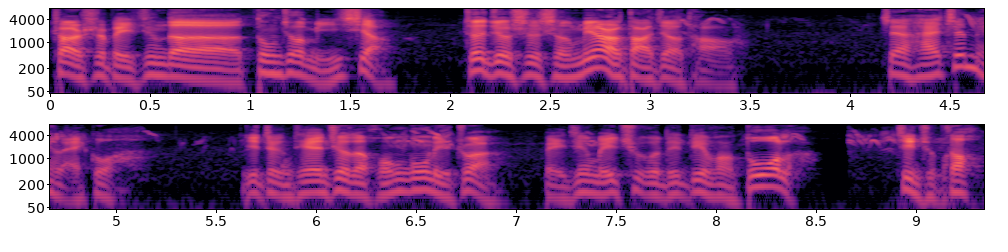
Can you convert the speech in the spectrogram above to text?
这儿是北京的东郊民巷，这就是圣米尔大教堂。朕还真没来过。一整天就在皇宫里转，北京没去过的地方多了。进去吧。走。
